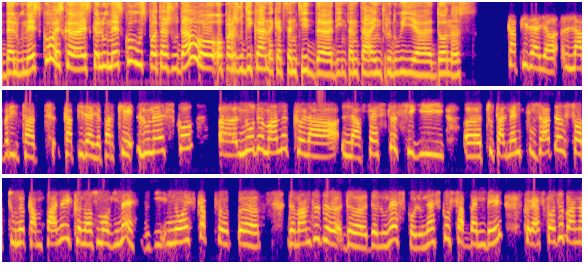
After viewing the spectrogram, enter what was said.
de l'UNESCO. És que, és que l'UNESCO us pot ajudar o, o perjudicar en aquest sentit d'intentar introduir uh, dones? cap idea, la veritat, cap idea, perquè l'UNESCO uh, no demana que la, la festa sigui uh, totalment posada sota una campana i que no es mogui més. Vull dir, no és uh, demanda de, l'UNESCO. L'UNESCO sap ben bé que les coses van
